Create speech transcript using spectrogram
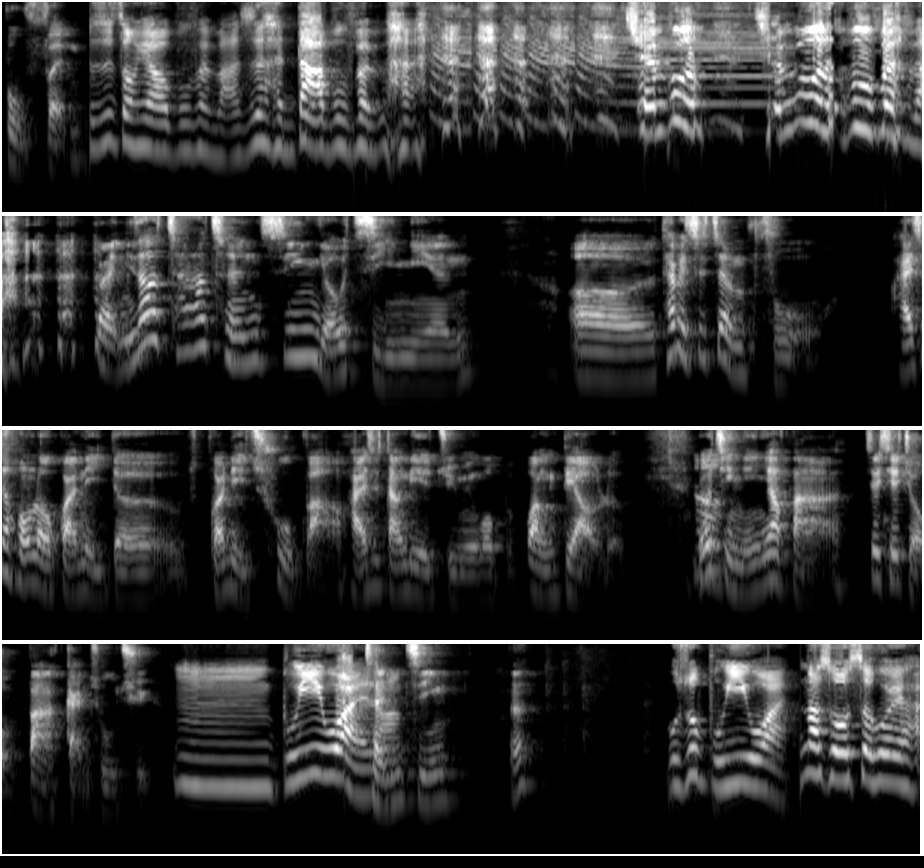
部分，不是重要的部分吧？是很大部分吧？全部全部的部分吧？对，你知道他曾经有几年，呃，台北市政府还是红楼管理的管理处吧，还是当地的居民，我忘掉了。有几年要把这些酒吧赶出去。嗯，不意外。曾经，嗯。我说不意外，那时候社会还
